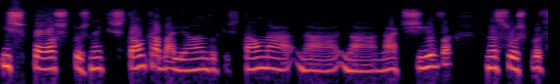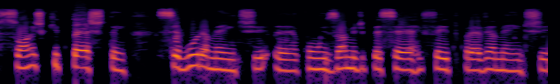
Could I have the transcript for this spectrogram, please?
expostos, né, que estão trabalhando, que estão na, na, na, na ativa nas suas profissões, que testem seguramente é, com o exame de PCR feito previamente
